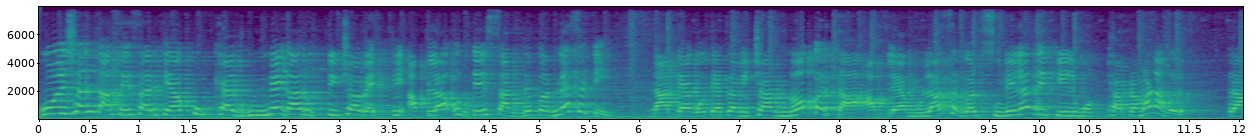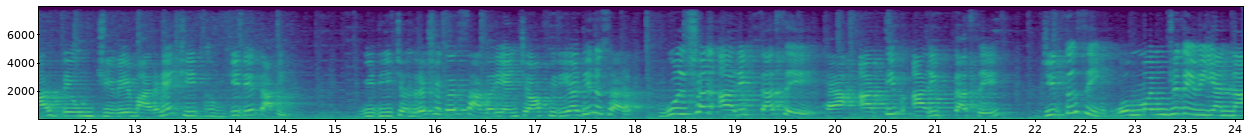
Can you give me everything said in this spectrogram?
गुलशन तासे सारख्या कुख्यात गुन्हेगार वृत्तीच्या व्यक्ती आपला उद्देश साध्य करण्यासाठी नात्या गोत्याचा विचार न करता आपल्या मुलासगट सुनेला देखील मोठ्या प्रमाणावर त्रास देऊन जीवे मारण्याची धमकी देत आहे. विधी चंद्रशेखर सागर यांच्या फिर्यादीनुसार गुलशन आरिफ तासे ह्या आतिफ आरिफ तासे जितू सिंग व मंजू देवी यांना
